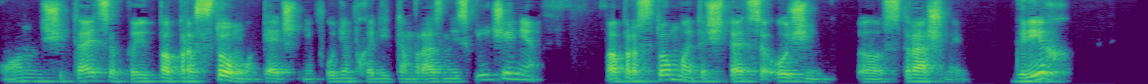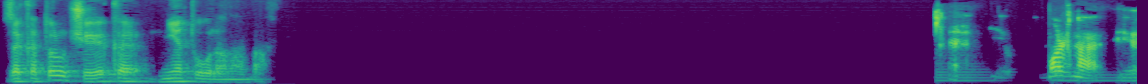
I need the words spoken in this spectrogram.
он считается по-простому, опять же, не будем входить там в разные исключения, по-простому это считается очень э, страшный грех, за который у человека нет уламаба. Можно я,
